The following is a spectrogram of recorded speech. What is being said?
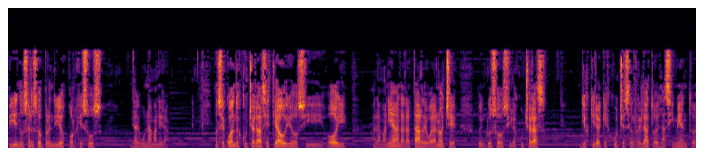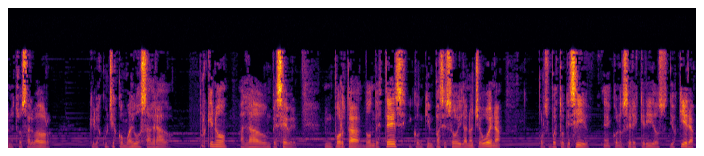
pidiendo ser sorprendidos por Jesús de alguna manera. No sé cuándo escucharás este audio, si hoy, a la mañana, a la tarde o a la noche, o incluso si lo escucharás. Dios quiera que escuches el relato del nacimiento de nuestro Salvador, que lo escuches como algo sagrado. ¿Por qué no al lado de un pesebre? No importa dónde estés y con quién pases hoy la noche buena, por supuesto que sí, eh, con los seres queridos, Dios quiera,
